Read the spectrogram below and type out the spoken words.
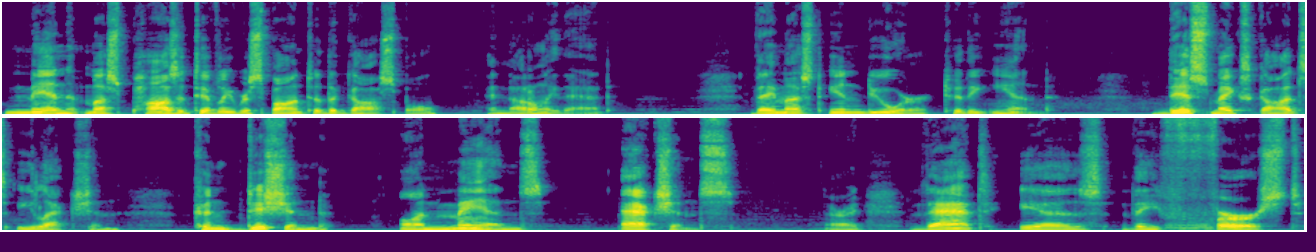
men must positively respond to the gospel, and not only that, they must endure to the end. This makes God's election conditioned on man's actions. All right. That is the first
